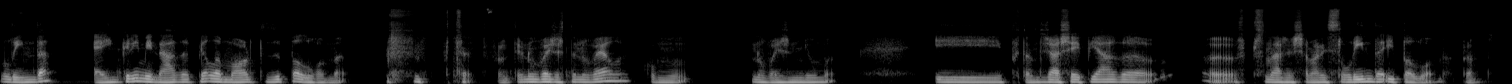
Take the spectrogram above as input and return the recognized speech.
Linda é incriminada pela morte de Paloma. Portanto, pronto, eu não vejo esta novela, como não vejo nenhuma. E, portanto, já achei piada uh, os personagens chamarem-se Linda e Paloma. Pronto,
